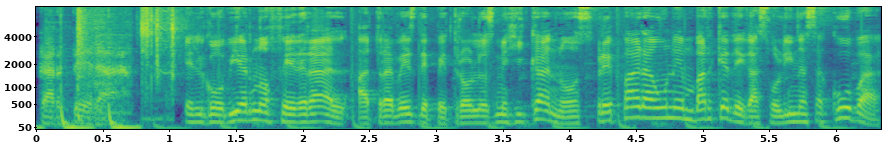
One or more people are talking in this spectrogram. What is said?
Cartera. El gobierno federal, a través de Petróleos Mexicanos, prepara un embarque de gasolinas a Cuba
